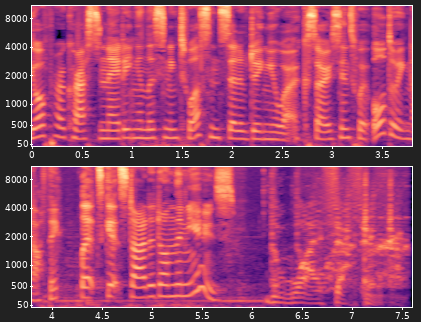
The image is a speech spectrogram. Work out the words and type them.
you're procrastinating and listening to us instead of doing your work. So, since we're all doing nothing, let's get started on the news. The Y Factor.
